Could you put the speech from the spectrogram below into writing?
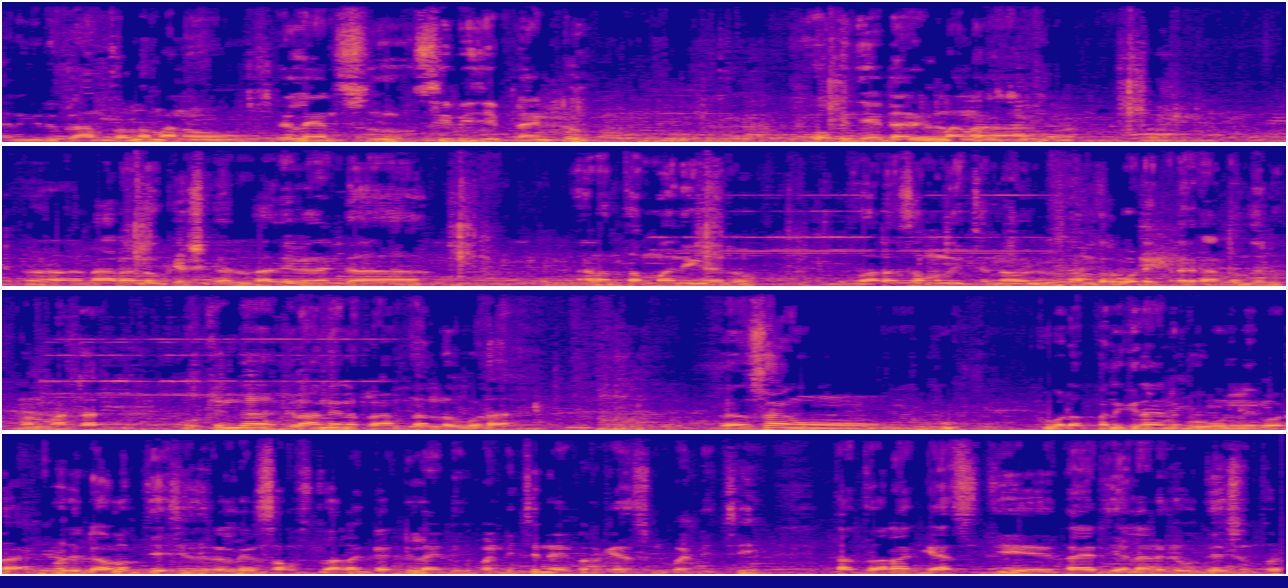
కనిగిరి ప్రాంతంలో మనం రిలయన్స్ సిబిజీ ప్లాంట్ ఓపెన్ చేయడానికి మన నారా లోకేష్ గారు అదేవిధంగా అనంతమ్మాని గారు వారికి సంబంధించిన వాళ్ళు అందరూ కూడా ఇక్కడ రావడం జరుగుతుంది అనమాట ముఖ్యంగా గ్రామీణ ప్రాంతాల్లో కూడా వ్యవసాయం కూడా పనికిరాని భూముల్ని కూడా కొద్దిగా డెవలప్ చేసి రిలయన్స్ సంస్థ ద్వారా గడ్డి లాంటిది పండించి నేపర్ గ్యాస్ని పండించి తద్వారా గ్యాస్ తయారు చేయాలనేది ఉద్దేశంతో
